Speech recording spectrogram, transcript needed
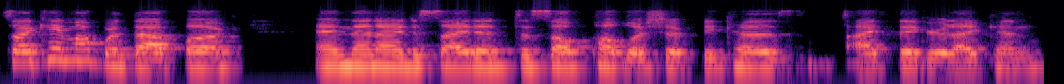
So I came up with that book and then I decided to self-publish it because I figured I can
